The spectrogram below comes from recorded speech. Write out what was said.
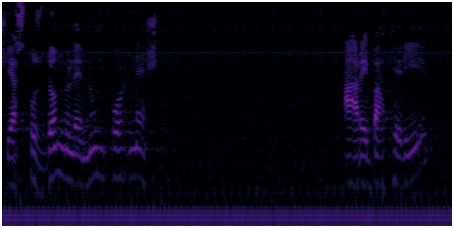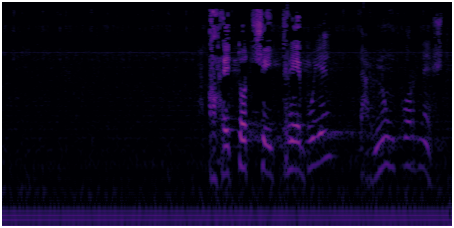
și i-a spus, domnule, nu-mi pornește. Are baterie, are tot ce-i trebuie, dar nu-mi pornește.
